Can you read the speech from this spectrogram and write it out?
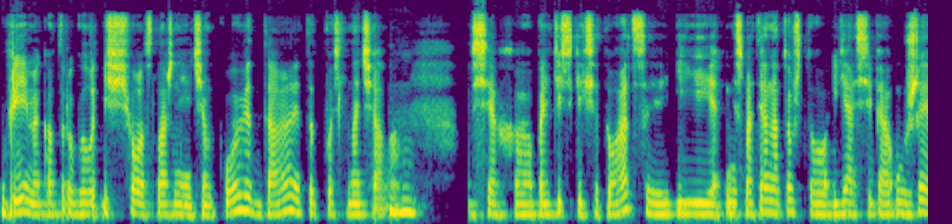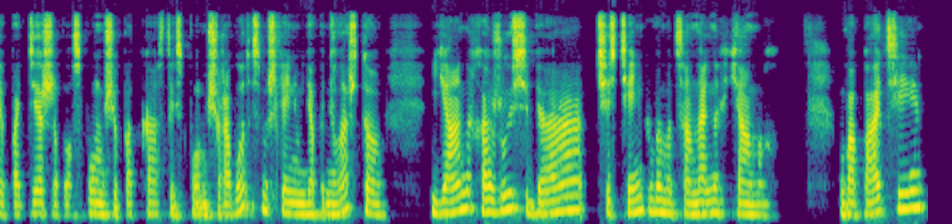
время, которое было еще сложнее, чем COVID, да, это после начала. Mm-hmm всех э, политических ситуаций. И несмотря на то, что я себя уже поддерживала с помощью подкаста и с помощью работы с мышлением, я поняла, что я нахожу себя частенько в эмоциональных ямах, в апатии,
